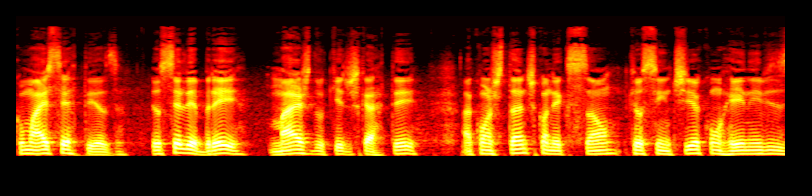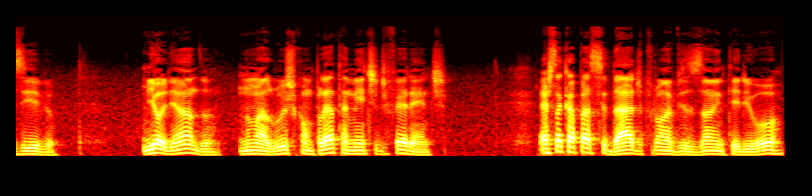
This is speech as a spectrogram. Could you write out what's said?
com mais certeza. Eu celebrei, mais do que descartei, a constante conexão que eu sentia com o reino invisível, me olhando numa luz completamente diferente. Esta capacidade para uma visão interior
